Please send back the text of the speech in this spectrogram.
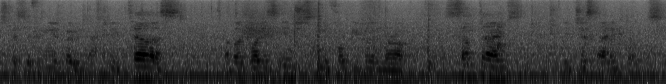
specific newspapers, actually tell us about what is interesting for people in Morocco? Because sometimes it's just anecdotes.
